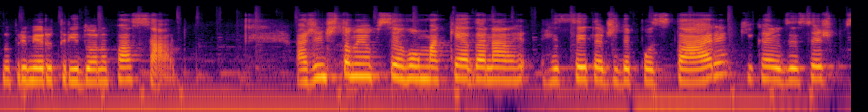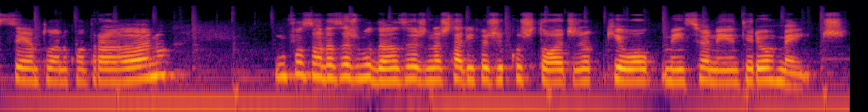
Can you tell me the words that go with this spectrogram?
no primeiro tri do ano passado. A gente também observou uma queda na receita de depositária, que caiu 16% ano contra ano, em função dessas mudanças nas tarifas de custódia que eu mencionei anteriormente.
